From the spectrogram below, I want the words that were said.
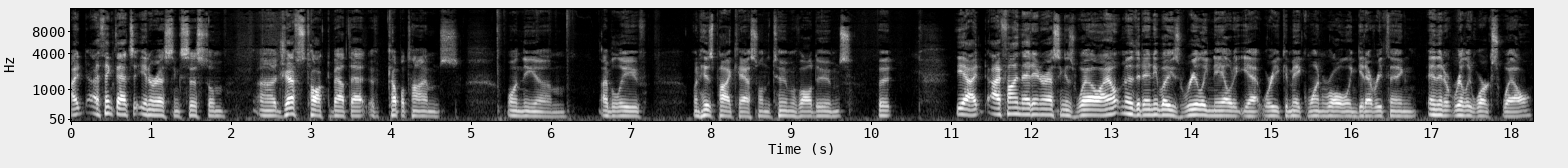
I I think that's an interesting system. Uh, Jeff's talked about that a couple times on the um, I believe on his podcast on the Tomb of All Dooms. Yeah, I, I find that interesting as well. I don't know that anybody's really nailed it yet, where you can make one roll and get everything, and then it really works well.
